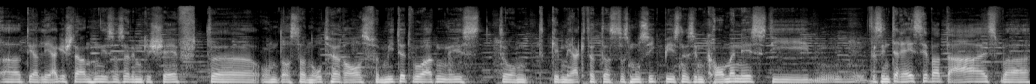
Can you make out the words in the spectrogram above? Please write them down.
äh, der leer gestanden ist, aus einem Geschäft äh, und aus der Not heraus vermietet worden ist und gemerkt hat, dass das Musikbusiness im Kommen ist. Die, das Interesse war da, es war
